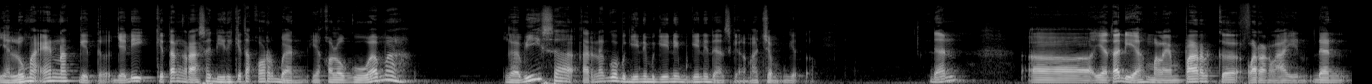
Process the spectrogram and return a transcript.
ya lu mah enak gitu. Jadi kita ngerasa diri kita korban. Ya kalau gua mah nggak bisa karena gue begini begini begini dan segala macem gitu. Dan uh, ya tadi ya melempar ke orang lain. Dan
